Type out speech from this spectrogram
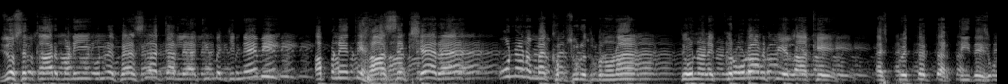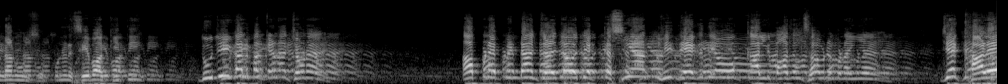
ਜੋ ਸਰਕਾਰ ਬਣੀ, ਉਹਨੇ ਫੈਸਲਾ ਕਰ ਲਿਆ ਕਿ ਮੈਂ ਜਿੰਨੇ ਵੀ ਆਪਣੇ ਇਤਿਹਾਸਿਕ ਸ਼ਹਿਰ ਹੈ, ਉਹਨਾਂ ਨੂੰ ਮੈਂ ਖੂਬਸੂਰਤ ਬਣਾਉਣਾ ਹੈ ਤੇ ਉਹਨਾਂ ਨੇ ਕਰੋੜਾਂ ਰੁਪਏ ਲਾ ਕੇ ਇਸ ਪਵਿੱਤਰ ਧਰਤੀ ਤੇ ਉਹਨਾਂ ਨੂੰ ਉਹਨਾਂ ਨੇ ਸੇਵਾ ਕੀਤੀ। ਦੂਜੀ ਗੱਲ ਮੈਂ ਕਹਿਣਾ ਚਾਹਣਾ ਹੈ, ਆਪਣੇ ਪਿੰਡਾਂ ਚਲੇ ਜਾਓ, ਜੇ ਕਸੀਆਂ ਤੁਸੀਂ ਦੇਖਦੇ ਹੋ, ਕੱਲ ਬਾਦਲ ਸਾਹਿਬ ਨੇ ਬਣਾਈਆਂ। ਜੇ ਖਾਲੇ,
